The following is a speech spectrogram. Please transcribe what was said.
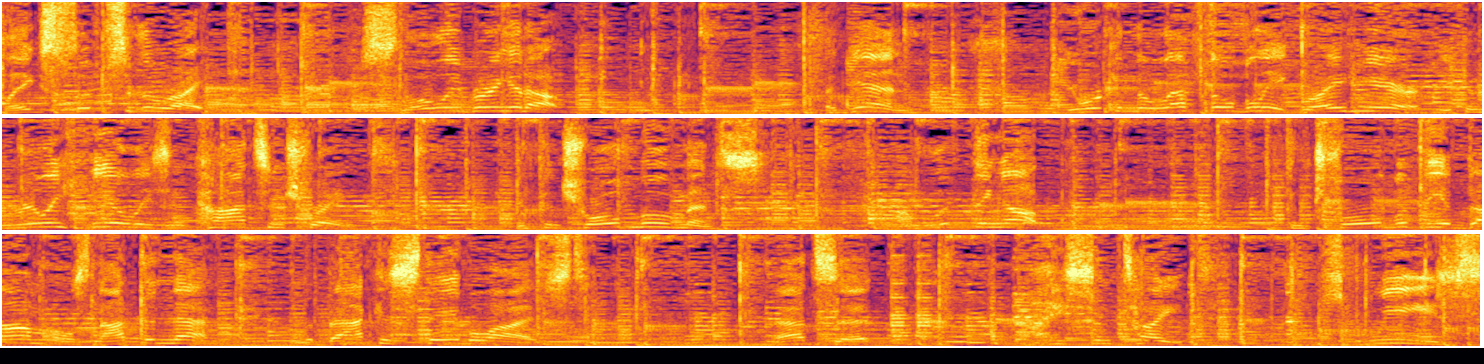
Leg slips to the right. Slowly bring it up. Again, you're working the left oblique right here. You can really feel these and concentrate. In controlled movements, I'm lifting up. Controlled with the abdominals, not the neck. The back is stabilized. That's it. Nice and tight. Squeeze.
